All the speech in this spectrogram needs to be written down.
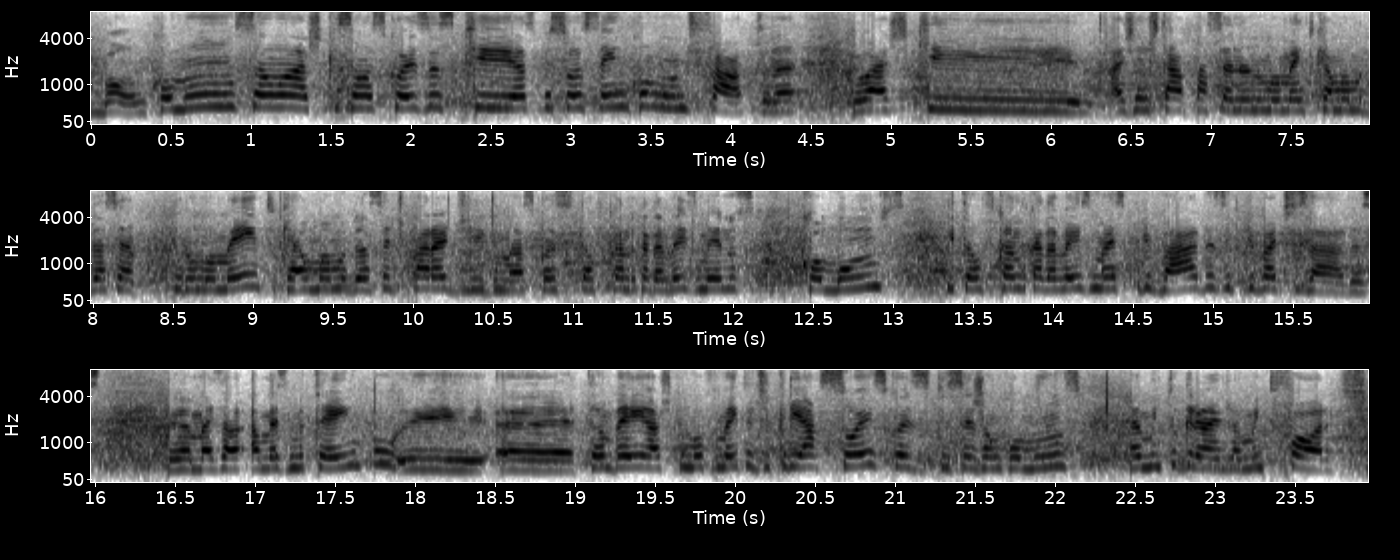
Bom, comum são, acho que são as coisas que as pessoas têm em comum de fato, né? Eu acho que a gente está passando num momento que é uma mudança, por um momento que é uma mudança de paradigma, as coisas estão ficando cada vez menos comuns e estão ficando cada vez mais privadas e privatizadas. É, mas ao mesmo tempo, e, é, também acho que o movimento de criações, coisas que sejam comuns, é muito grande, é muito forte.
